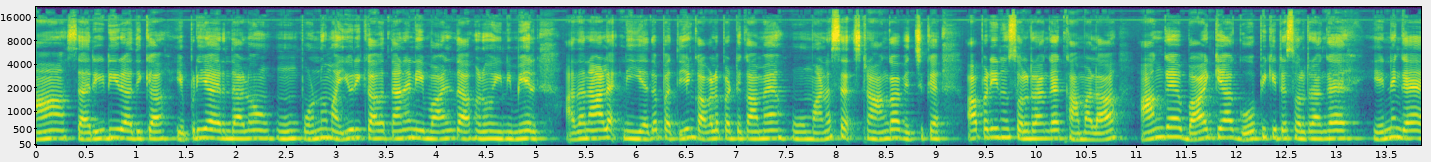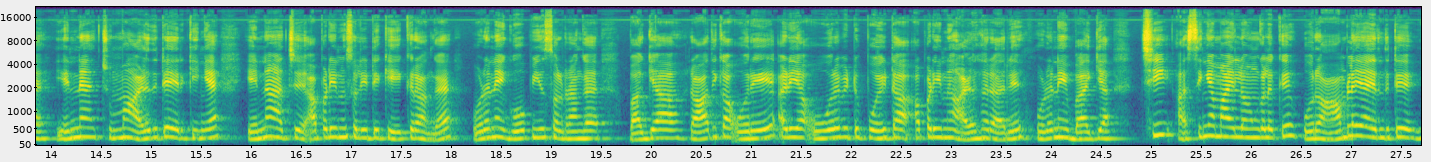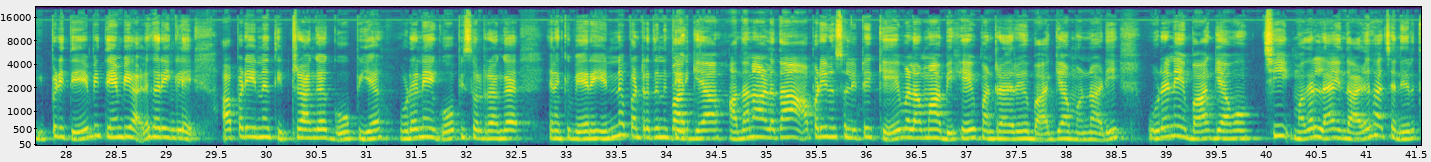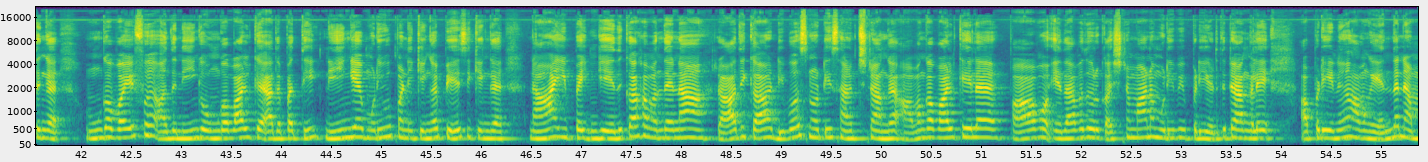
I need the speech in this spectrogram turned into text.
ஆ சரிடி ராதிகா. எப்படியா இருந்தாலும் உன் பொண்ணு மயூரிக்காகத்தானே நீ வாழ்ந்தாகணும் இனிமேல். அதனால் நீ எதை பற்றியும் கவலைப்பட்டுக்க கவலைப்பட்டுக்காம உன் மனசை ஸ்ட்ராங்காக வச்சுக்க அப்படின்னு சொல்கிறாங்க கமலா. அங்கே பாக்யா கோபி சொல்கிறாங்க என்னங்க என்ன சும்மா அழுதுகிட்டே இருக்கீங்க? என்ன ஆச்சு? அப்படின்னு சொல்லிட்டு கேட்குறாங்க உடனே கோபியும் சொல்கிறாங்க பாக்யா ராதிகா ஒரே அடியாக ஊரை விட்டு போயிட்டா? அப்படின்னு அழுகிறாரு. உடனே பாக்யா சி அசிங்கமா இல்லை உங்களுக்கு? ஒரு ஆம்பளையாக இருந்துட்டு இப்படி தேம்பி தேம்பி அழுகிறீங்களே? அப்படின்னு திட்டுறாங்க கோபியை. உடனே கோபி சொல்கிறாங்க எனக்கு வேற என்ன பண்ணுறதுன்னு பாக்யா அதனால தான் அப்படின்னு சொல்லிட்டு கேவலமாக பிஹேவ் பண்ணுறாரு பாக்யா முன்னாடி. உடனே பாக்யாவும் சி முதல்ல இந்த அழுகாச்சை நிறுத்துங்க. உங்கள் ஒய்ஃபு அது நீங்கள் உங்கள் வாழ்க்கை. அதை பற்றி நீங்கள் முடிவு பண்ணிக்கங்க பேசிக்கங்க. நான் இப்போ இங்கே எதுக்காக வந்தேன்னா ராதிகா டிவோர்ஸ் நோட்டீஸ் அனுப்பிச்சிட்டாங்க. அவங்க வாழ்க்கையில் பாவம் ஏதாவது ஒரு கஷ்டமான முடிவு இப்படி எடுத்துட்டாங்களே அப்படின்னு அவங்க எந்த ந-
